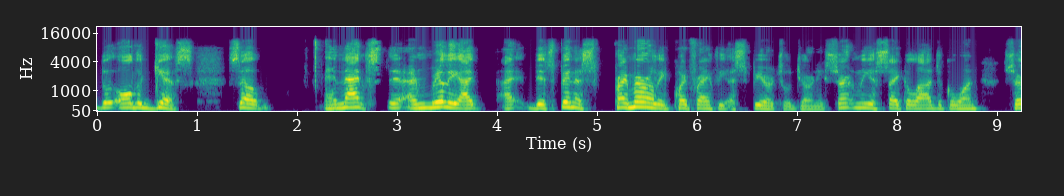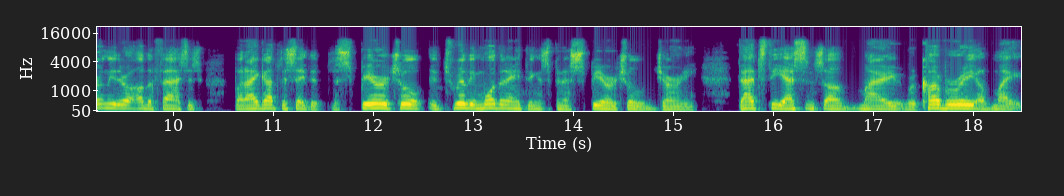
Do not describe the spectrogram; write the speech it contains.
the, all the gifts. So, and that's the, and really, I, I, it's been a primarily, quite frankly, a spiritual journey, certainly a psychological one. Certainly there are other facets, but I got to say that the spiritual, it's really more than anything, it's been a spiritual journey. That's the essence of my recovery, of my,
